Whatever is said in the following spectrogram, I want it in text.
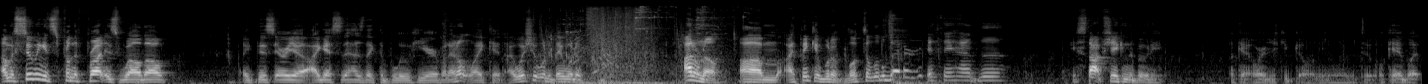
I'm assuming it's from the front as well, though. Like this area, I guess it has like the blue here, but I don't like it. I wish it would. They would have. I don't know. Um, I think it would have looked a little better if they had the. Okay, stop shaking the booty. Okay, or just keep going. You know, one of the two. Okay, but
